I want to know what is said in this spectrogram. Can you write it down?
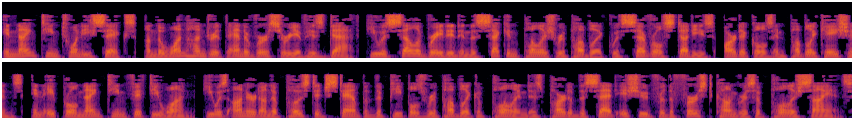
In 1926, on the 100th anniversary of his death, he was celebrated in the Second Polish Republic with several studies, articles, and publications. In April 1951, he was honored on a postage stamp of the People's Republic of Poland as part of the set issued for the First Congress of Polish Science.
